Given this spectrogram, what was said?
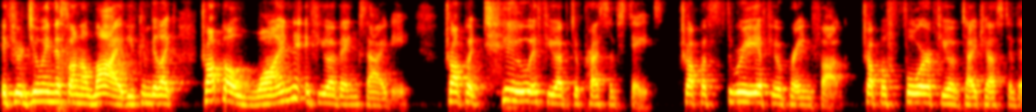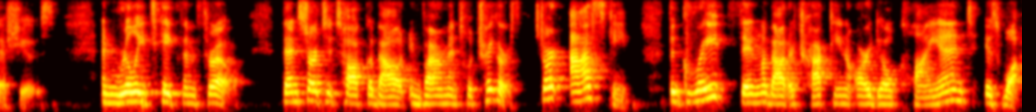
If you're doing this on a live, you can be like, drop a one if you have anxiety, drop a two if you have depressive states, drop a three if you have brain fog, drop a four if you have digestive issues, and really take them through. Then start to talk about environmental triggers. Start asking. The great thing about attracting our ideal client is what?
